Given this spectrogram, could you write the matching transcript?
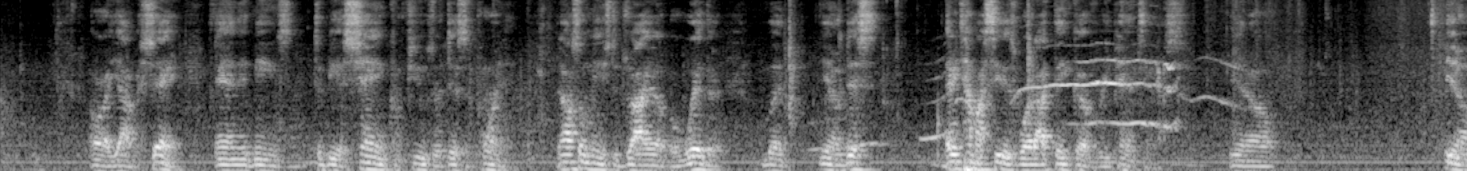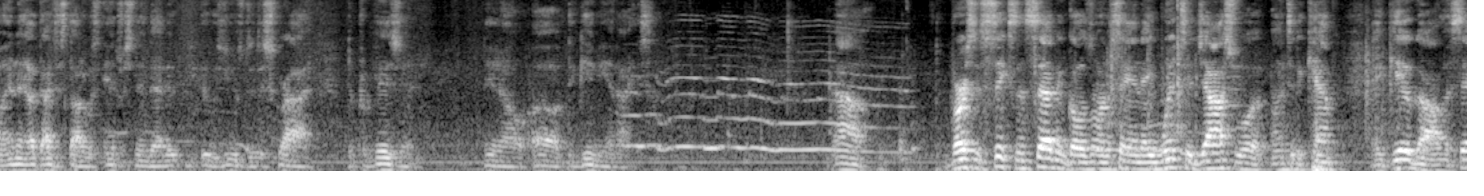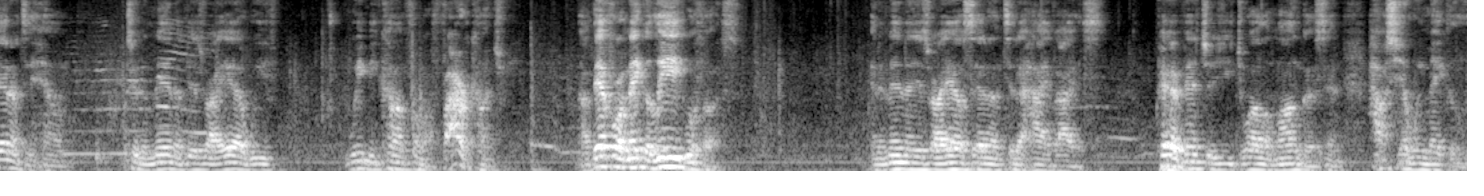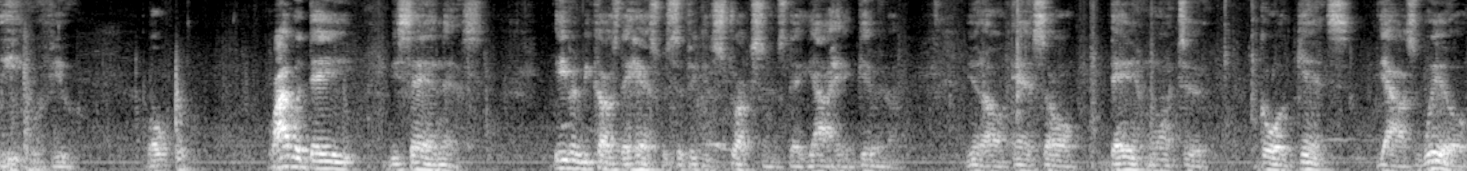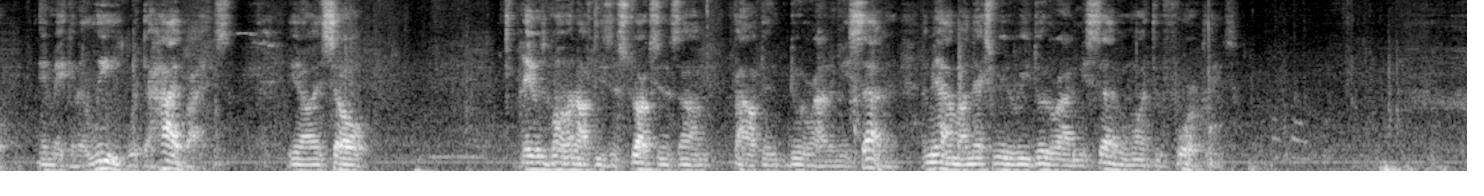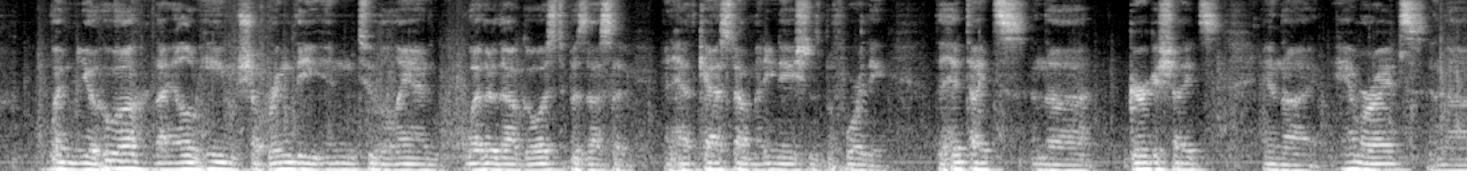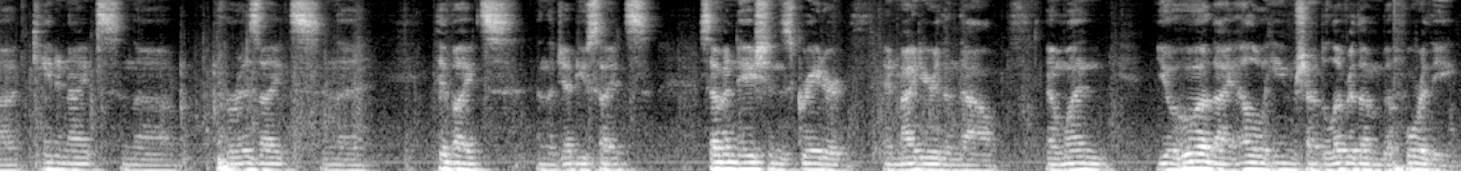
or Yavashay, and it means to be ashamed, confused, or disappointed. It also means to dry up or wither. But you know, this every time I see this word, I think of repentance. You know, you know, and I, I just thought it was interesting that it, it was used to describe the provision, you know, of the Gibeonites. Now, verses 6 and 7 goes on saying, They went to Joshua unto the camp at Gilgal and said unto him, To the men of Israel, we've we become from a far country. Now therefore make a league with us. And the men of Israel said unto the high Hivites, Peradventure ye dwell among us, and how shall we make a league with you? Well, why would they be saying this? Even because they had specific instructions that Yah had given them, you know, and so they didn't want to go against Yah's will in making a league with the high Hivites, you know, and so they was going off these instructions um, found in Deuteronomy 7. Let me have my next reader read Deuteronomy 7, 1 through 4, please. When Yahuwah thy Elohim shall bring thee into the land, whither thou goest to possess it, and hath cast out many nations before thee, the Hittites, and the Girgashites, and the Amorites, and the Canaanites, and the Perizzites, and the Hivites, and the Jebusites, seven nations greater and mightier than thou. And when Yahuwah thy Elohim shall deliver them before thee,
